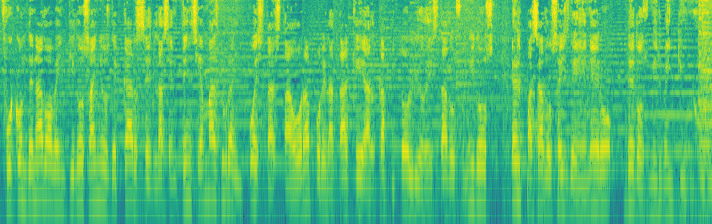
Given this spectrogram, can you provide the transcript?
fue condenado a 22 años de cárcel, la sentencia más dura impuesta hasta ahora por el ataque al Capitolio de Estados Unidos el pasado 6 de enero de 2021.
